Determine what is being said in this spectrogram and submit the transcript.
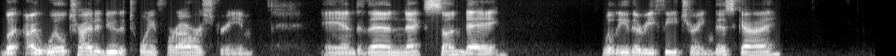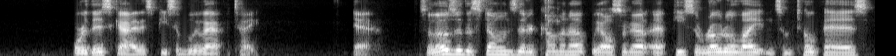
but I will try to do the 24-hour stream. And then next Sunday, we'll either be featuring this guy or this guy, this piece of blue apatite. Yeah. So those are the stones that are coming up. We also got a piece of rhodolite and some topaz.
